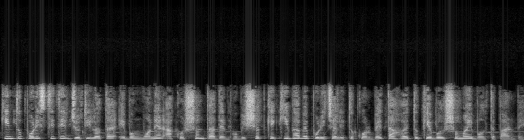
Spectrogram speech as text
কিন্তু পরিস্থিতির জটিলতা এবং মনের আকর্ষণ তাদের ভবিষ্যৎকে কীভাবে পরিচালিত করবে তা হয়তো কেবল সময় বলতে পারবে।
